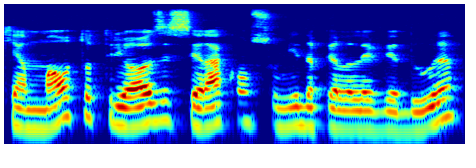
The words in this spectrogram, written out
que a maltotriose será consumida pela levedura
